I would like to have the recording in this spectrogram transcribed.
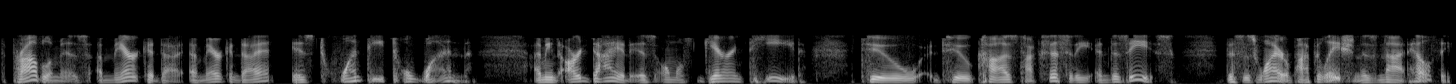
The problem is America diet, American diet is 20 to 1. I mean, our diet is almost guaranteed to to cause toxicity and disease. This is why our population is not healthy.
